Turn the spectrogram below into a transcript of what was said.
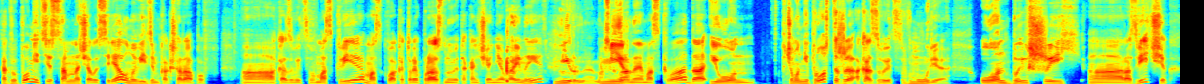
Как вы помните, с самого начала сериала мы видим, как Шарапов а, оказывается в Москве, Москва, которая празднует окончание войны, Мирная Москва. мирная Москва, да, и он, причем он не просто же оказывается в Муре, он бывший а, разведчик,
